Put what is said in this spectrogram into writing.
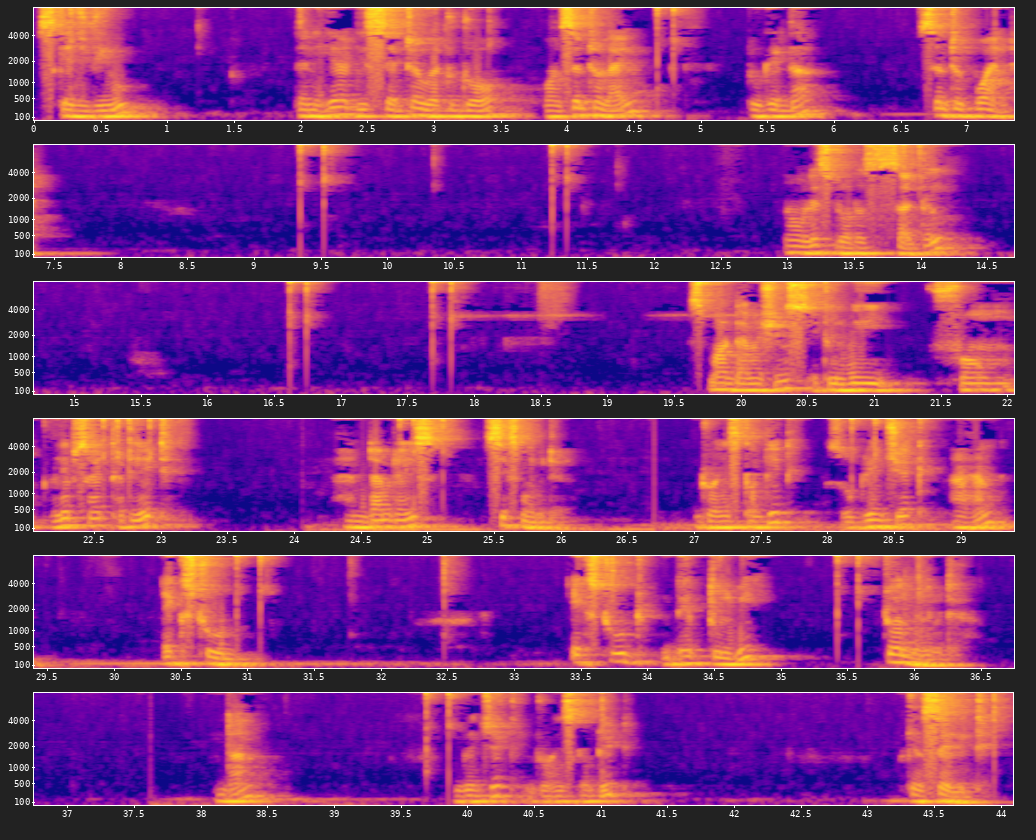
Sketch view. Then here this center we have to draw one center line to get the central point. Now let's draw the circle smart dimensions. It will be from left side 38 and diameter is 6 millimeter. Drawing is complete. So green check and extrude. Extrude depth will be 12 millimeter. Done. Green check. Drawing is complete. We can save it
